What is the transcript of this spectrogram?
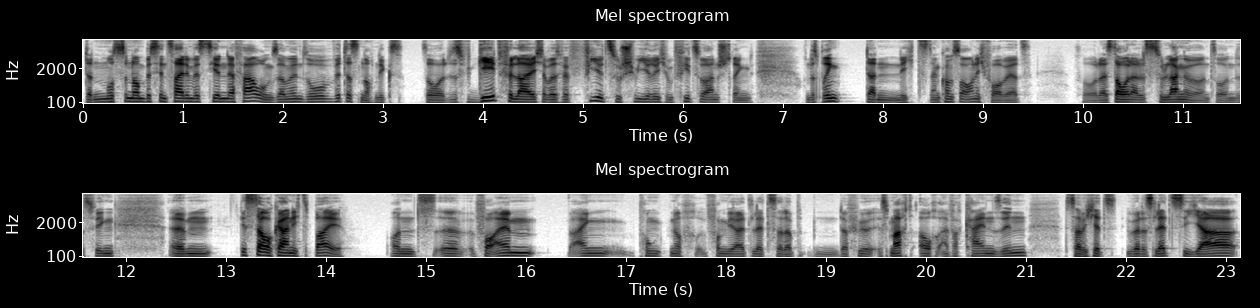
dann musst du noch ein bisschen Zeit investieren in Erfahrung sammeln, so wird das noch nix. So, das geht vielleicht, aber es wäre viel zu schwierig und viel zu anstrengend. Und das bringt dann nichts, dann kommst du auch nicht vorwärts. So, oder es dauert alles zu lange und so. Und deswegen ähm, ist da auch gar nichts bei. Und äh, vor allem ein Punkt noch von mir als letzter da, dafür, es macht auch einfach keinen Sinn. Das habe ich jetzt über das letzte Jahr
